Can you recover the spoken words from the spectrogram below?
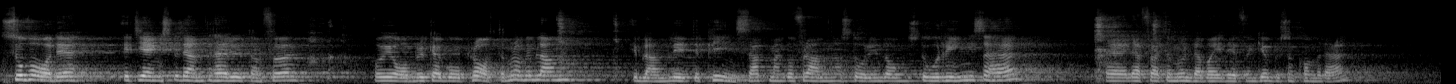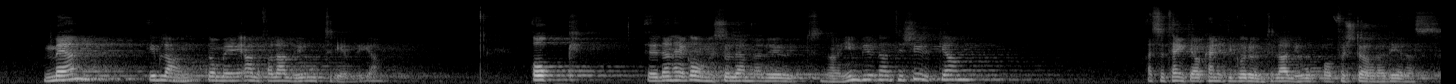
så var det ett gäng studenter här utanför och jag brukar gå och prata med dem ibland. Ibland blir det lite pinsamt, man går fram när står i en lång stor ring så här. Eh, därför att de undrar vad är det för en gubbe som kommer där. Men ibland, de är i alla fall aldrig otrevliga. Och Eh, den här gången så lämnade jag ut några inbjudan till kyrkan. Alltså tänkte jag, jag kan inte gå runt till allihopa och förstöra deras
